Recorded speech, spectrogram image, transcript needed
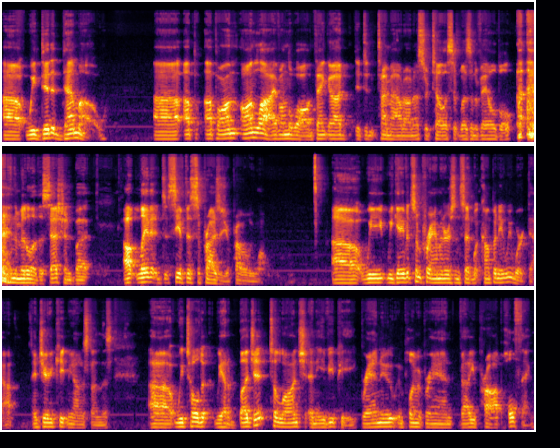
Uh, we did a demo uh, up up on on live on the wall, and thank God it didn't time out on us or tell us it wasn't available in the middle of the session. But I'll lay it to see if this surprises you. Probably won't. Uh, we we gave it some parameters and said what company we worked at. And Jerry, keep me honest on this. Uh, we told it we had a budget to launch an EVP, brand new employment brand, value prop, whole thing.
